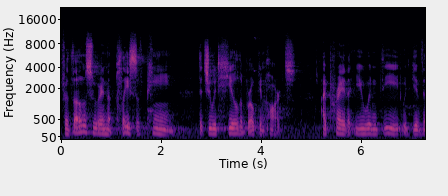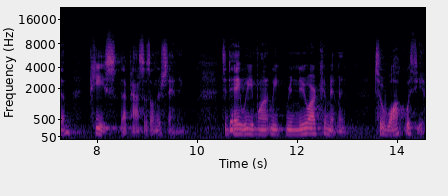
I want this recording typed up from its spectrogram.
For those who are in a place of pain, that you would heal the broken hearts. I pray that you indeed would give them peace that passes understanding. Today we want we renew our commitment to walk with you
